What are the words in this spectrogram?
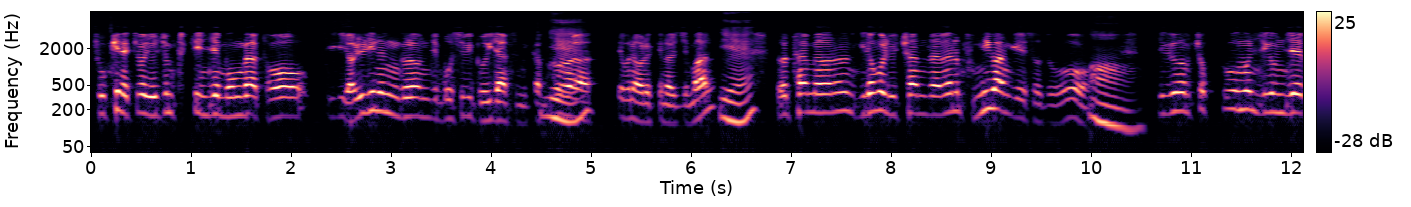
좋긴 했지만 요즘 특히 이제 뭔가 더 이게 열리는 그런 이제 모습이 보이지 않습니까? 예. 코로나 때문에 어렵긴 하지만 예. 그렇다면은 이런 걸 유추한다면 북미 관계에서도 어. 지금 조금은 지금 이제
